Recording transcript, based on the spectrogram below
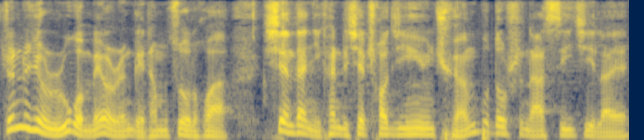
真的就是如果没有人给他们做的话，现在你看这些超级英雄全部都是拿 CG 来。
